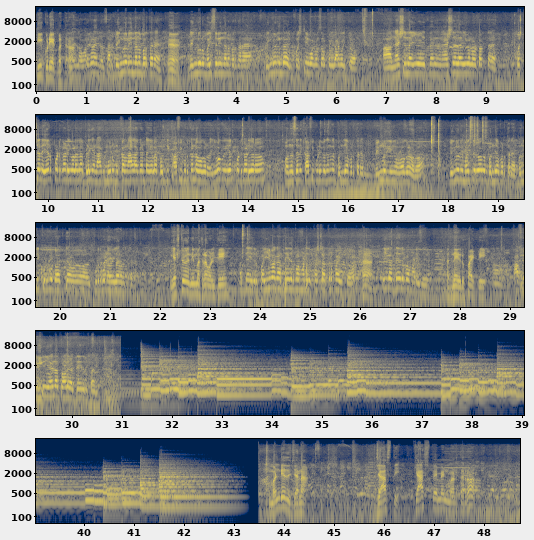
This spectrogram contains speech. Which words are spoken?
ಟೀ ಕುಡಿಯಕ್ಕೆ ಬರ್ತಾರೆ? ಇಲ್ಲ ಹೊರಗಡೆಯಿಂದ. ಸರ್ ಬೆಂಗಳೂರಿಂದನೂ ಬರ್ತಾರೆ. ಬೆಂಗಳೂರು ಮೈಸೂರಿಂದನೂ ಬರ್ತಾರೆ. ಬೆಂಗಳೂರಿಂದ ಫಸ್ಟ್ ಇವಾಗ ಒಂದು ಸ್ವಲ್ಪ ಇದಾಗೋಯ್ತು. ನ್ಯಾಷನಲ್ ಹೈವೇ ಇದ್ಮೇಲೆ ನ್ಯಾಷನಲ್ ಹೈವೇಲಿ ಹೊರಟೋಗ್ತಾರೆ. ಫಸ್ಟ್ ಎಲ್ಲ ಏರ್ಪೋರ್ಟ್ ಗಾಡಿಗಳೆಲ್ಲ ಬೆಳಿಗ್ಗೆ ನಾಲ್ಕು ಮೂರು ಮುಕ್ಕಾಲು ನಾಲ್ಕು ಗಂಟೆಗೆಲ್ಲ ಬಂದು ಕಾಫಿ ಕುಡ್ಕೊಂಡು ಹೋಗೋರು. ಇವಾಗ ಏರ್ಪೋರ್ಟ್ ಗಾಡಿಯವರು ಒಂದೊಂದ್ಸಲಿ ಕಾಫಿ ಕುಡಿಬೇಕಂದ್ರೆ ಬಂದೇ ಬರ್ತಾರೆ. ಬೆಂಗಳೂರಿಗೆ ಹಿಂಗೆ ಹೋಗೋರು. ಬೆಂಗಳೂರಿಗೆ ಮೈಸೂರಿಗೆ ಹೋಗೋರು ಬಂದೇ ಬರ್ತಾರೆ. ಬಂದು ಕುಡ್ಬಿಟ್ಟು ಹೋಗ್ತಾ ಕುಡ್ಬಿಟ್ಟು ಹೋಗಿ ಹೋಗ್ತಾರೆ ಎಷ್ಟು ನಿಮ್ಮ ಹತ್ರ ಒಂಟಿ ಹದಿನೈದು ರೂಪಾಯಿ. ಇವಾಗ ಹದಿನೈದು ರೂಪಾಯಿ ಮಾಡಿದ್ರು ಫಸ್ಟ್ ಹತ್ತು ರೂಪಾಯಿ ಇತ್ತು. ಈಗ ಹದಿನೈದು ರೂಪಾಯಿ ಮಾಡಿದ್ವಿ ಹದಿನೈದು ರೂಪಾಯಿ ಟೀ. ಕಾಫಿ ಟೀ ಏನೋ ತೊಗೊಳ್ಳಿ ಹದಿನೈದು ರೂಪಾಯಿ ಮಂಡ್ಯದ ಜನ ಜಾಸ್ತಿ ಕ್ಯಾಶ್ ಪೇಮೆಂಟ್ ಮಾಡ್ತಾರೋ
